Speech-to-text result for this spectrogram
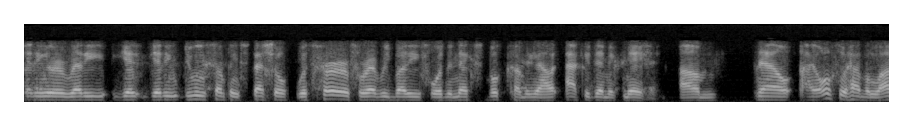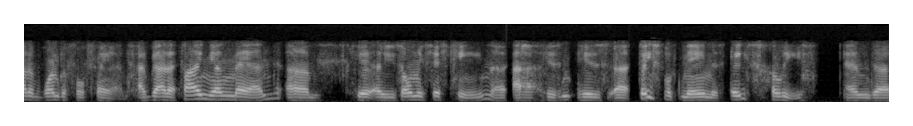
getting her ready, get, getting doing something special with her for everybody for the next book coming out, Academic Mayhem. Um, now, I also have a lot of wonderful fans. I've got a fine young man. Um, uh, he's only 15. Uh, uh, his his Facebook name is Ace Halif, and uh,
